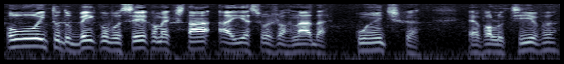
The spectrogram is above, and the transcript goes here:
Oi, tudo bem com você? Como é que está aí a sua jornada quântica evolutiva?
